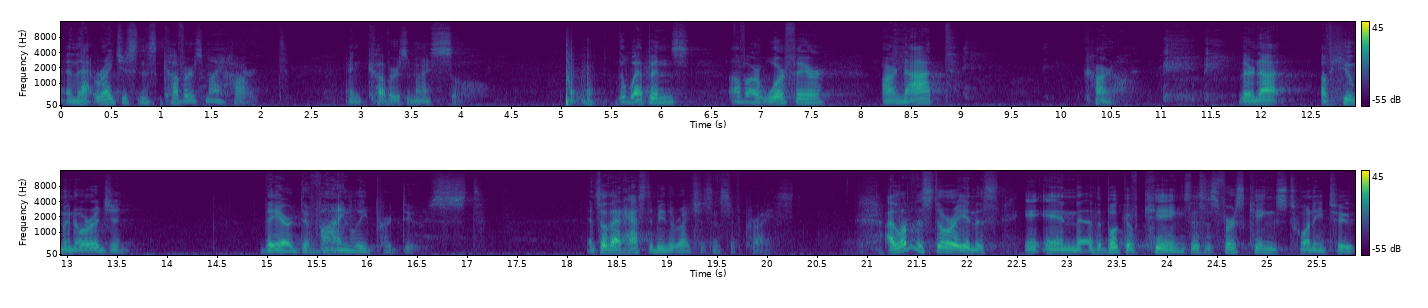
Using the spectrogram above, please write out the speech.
And that righteousness covers my heart and covers my soul. The weapons of our warfare are not carnal, they're not of human origin, they are divinely produced. And so that has to be the righteousness of Christ. I love the story in, this, in the book of Kings. This is 1 Kings 22.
